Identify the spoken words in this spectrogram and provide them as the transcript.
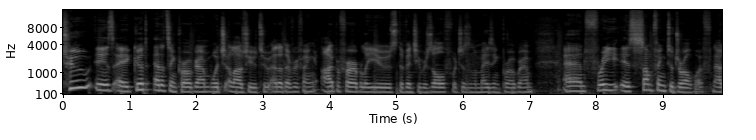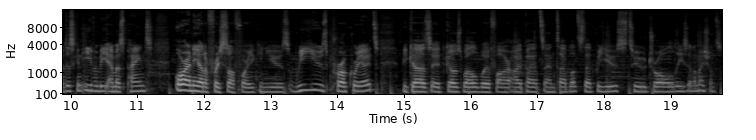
Two is a good editing program, which allows you to edit everything. I preferably use DaVinci Resolve, which is an amazing program. And three is something to draw with. Now, this can even be MS Paint or any other free software you can use. We use Procreate because it goes well with our iPads and tablets that we use to draw all these animations.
